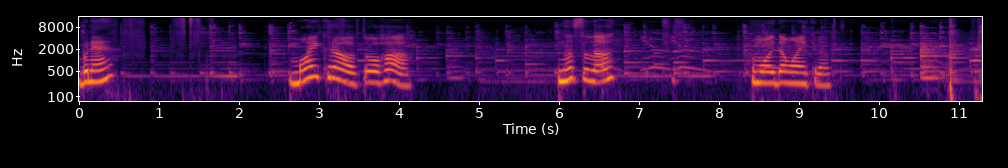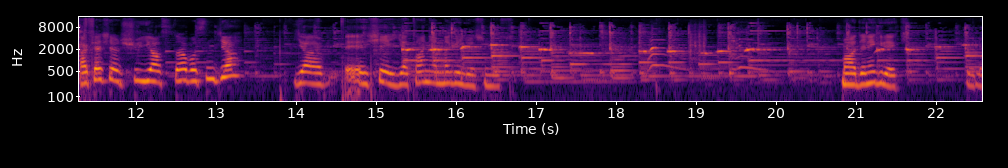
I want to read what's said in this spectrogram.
Bu ne? Minecraft oha. Nasıl lan? Moyda Minecraft. Arkadaşlar şu yastığa basınca ya e, şey yatağın yanına geliyorsunuz. Madene girek. Şöyle.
